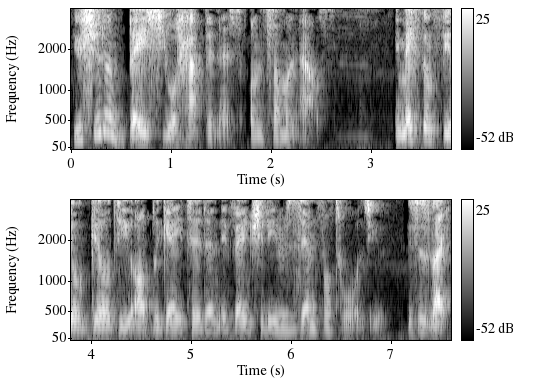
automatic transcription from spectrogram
you shouldn't base your happiness on someone else. It makes them feel guilty, obligated, and eventually resentful towards you. This is like,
